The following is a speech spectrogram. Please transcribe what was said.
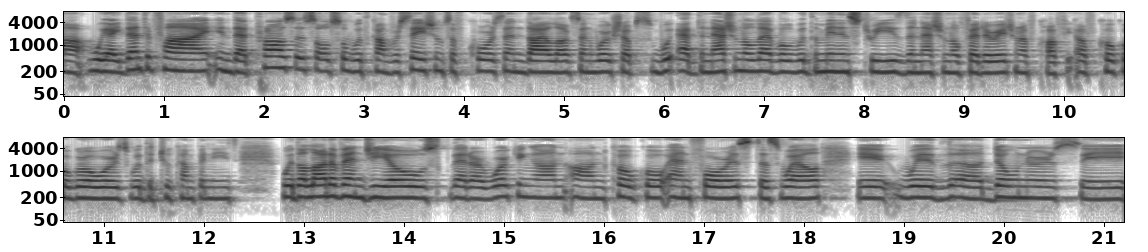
Uh, we identify in that process also with conversations, of course, and dialogues and workshops at the national level with the ministries, the National Federation of Coffee of Cocoa Growers, with the two companies, with a lot of NGOs that are working on on cocoa and forest as well, uh, with uh, donors, uh,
